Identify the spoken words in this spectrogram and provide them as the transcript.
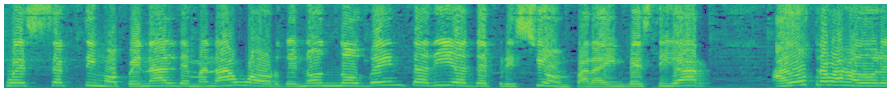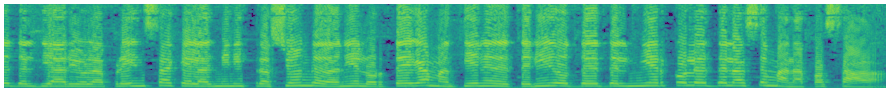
juez séptimo penal de Managua, ordenó 90 días de prisión para investigar a dos trabajadores del diario La Prensa que la administración de Daniel Ortega mantiene detenidos desde el miércoles de la semana pasada.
